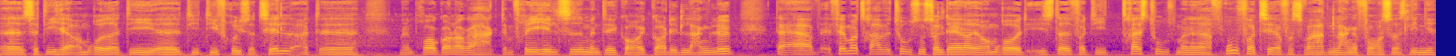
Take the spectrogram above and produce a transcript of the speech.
Øh, så de her områder, de, øh, de, de fryser til, at øh, man prøver godt nok at hakke dem fri hele tiden, men det går ikke godt i det lange løb. Der er 35.000 soldater i området, i stedet for de 60.000, man havde brug for til at forsvare den lange forsvarslinje.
